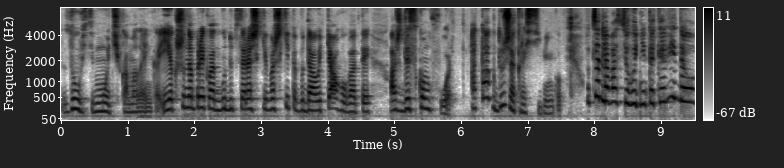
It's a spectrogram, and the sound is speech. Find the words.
зовсім мочка маленька. І якщо, наприклад, будуть сережки важкі, то буде оттягувати аж дискомфорт. А так дуже красивенько. Оце для вас сьогодні таке відео.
